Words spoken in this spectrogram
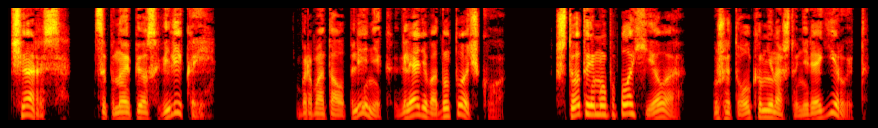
Чарльз, цепной пес Великой. Бормотал пленник, глядя в одну точку. Что-то ему поплохело, уже толком ни на что не реагирует.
